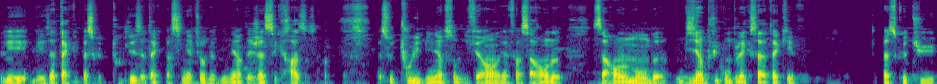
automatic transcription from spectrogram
les, attaques parce que toutes les attaques par signature de binaire déjà s'écrasent. Parce que tous les binaires sont différents et enfin ça rend le, monde bien plus complexe à attaquer parce que tu,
